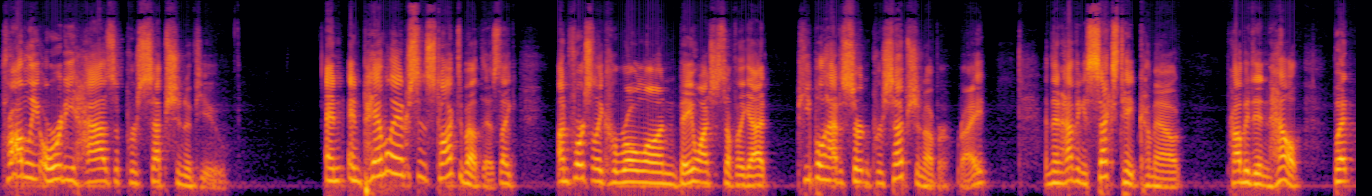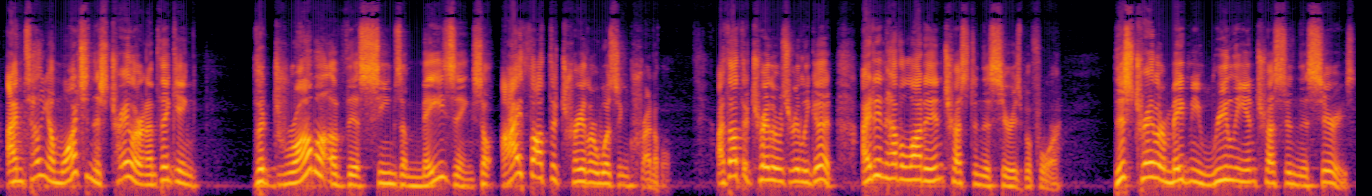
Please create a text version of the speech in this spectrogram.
probably already has a perception of you and and Pamela Anderson's talked about this. Like, unfortunately, like her role on Baywatch and stuff like that, people had a certain perception of her, right? And then having a sex tape come out probably didn't help. But I'm telling you, I'm watching this trailer and I'm thinking the drama of this seems amazing. So I thought the trailer was incredible. I thought the trailer was really good. I didn't have a lot of interest in this series before. This trailer made me really interested in this series.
